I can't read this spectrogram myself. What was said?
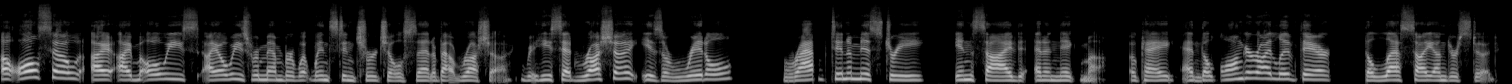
uh, also I I'm always I always remember what Winston Churchill said about Russia. He said Russia is a riddle wrapped in a mystery inside an enigma. Okay. And the mm-hmm. longer I lived there, the less I understood.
